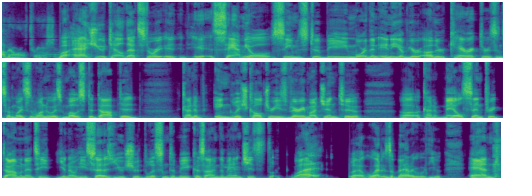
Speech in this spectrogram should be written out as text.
of an oral tradition well, as you tell that story, it, it, Samuel seems to be more than any of your other characters in some ways the one who has most adopted kind of English culture. He's very much into uh, a kind of male centric dominance. He, you know, he says, You should listen to me because I'm the man. She's like, What? What, what is the matter with you? And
